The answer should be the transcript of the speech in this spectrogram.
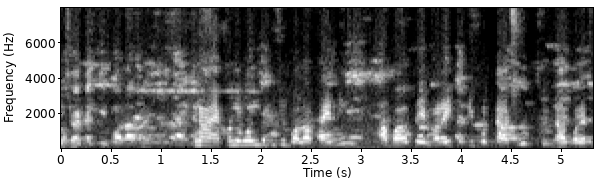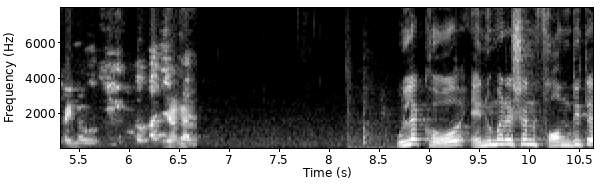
বিষয়টা কি বলা না এখনও পর্যন্ত কিছু বলা হয়নি। আপাতত এমআরআইটা রিপোর্টটা আসুক তারপরে ফাইনাল জানাই উল্লেখ্য এনুমারেশন ফর্ম দিতে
